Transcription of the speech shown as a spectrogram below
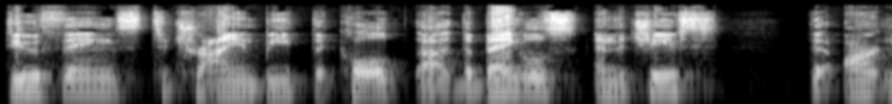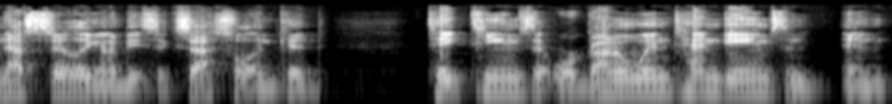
do things to try and beat the Colt, uh, the Bengals and the Chiefs that aren't necessarily going to be successful and could take teams that were going to win 10 games and, and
